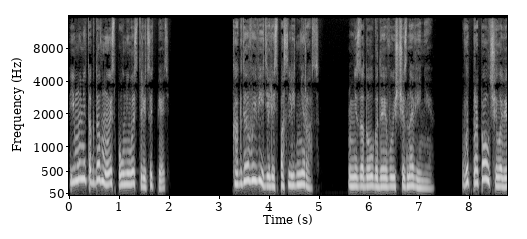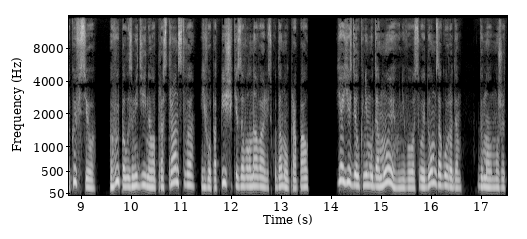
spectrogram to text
Ему не так давно исполнилось 35. Когда вы виделись последний раз? Незадолго до его исчезновения. Вот пропал человек, и все. Выпал из медийного пространства, его подписчики заволновались, куда, мол, пропал. Я ездил к нему домой, у него свой дом за городом. Думал, может,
